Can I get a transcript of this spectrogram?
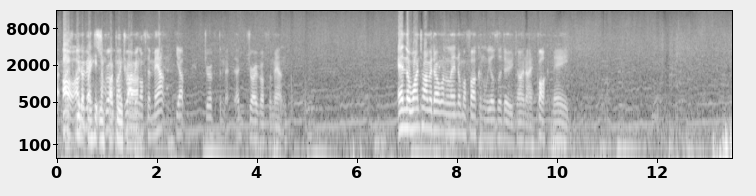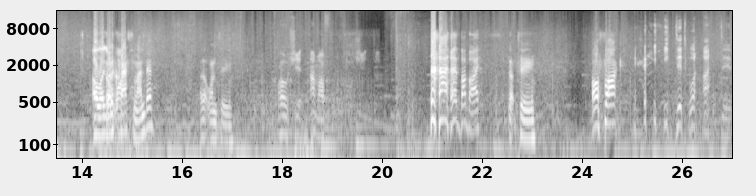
I, Oh, I I'm screwed up by hitting a screw up by fucking driving car. off the mountain. Yep, drove the I uh, drove off the mountain. And the one time I don't want to land on my fucking wheels, I do, don't I? Fuck me. Oh, I Got got, a one. crash lander? I got one too. Oh shit, I'm off. Shit. Bye bye. Got two. Oh fuck! he did what I did.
